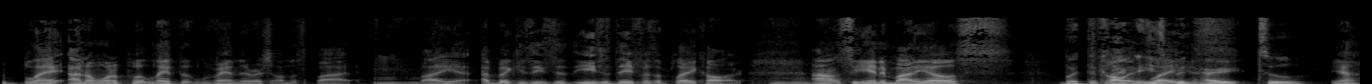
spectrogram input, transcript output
to blame. I don't want to put Vander Esch on the spot, Mm-hmm. but yeah, because he's a, he's a defensive play caller. I don't see anybody else. But the fact that he's been hurt too Yeah,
